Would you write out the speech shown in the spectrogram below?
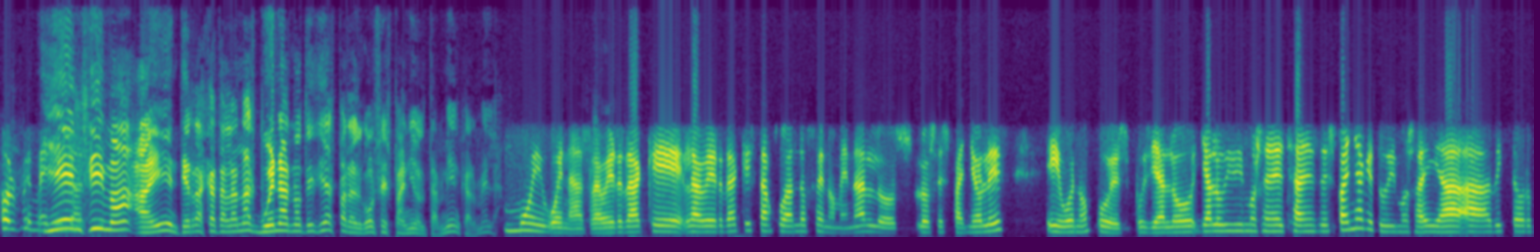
golf femenino. Y encima, ahí en tierras catalanas, buenas noticias para el golf español también, Carmela. muy buenas. La verdad que la verdad que están jugando fenomenal los los españoles y bueno, pues pues ya lo ya lo vivimos en el Challenge de España que tuvimos ahí a, a Víctor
